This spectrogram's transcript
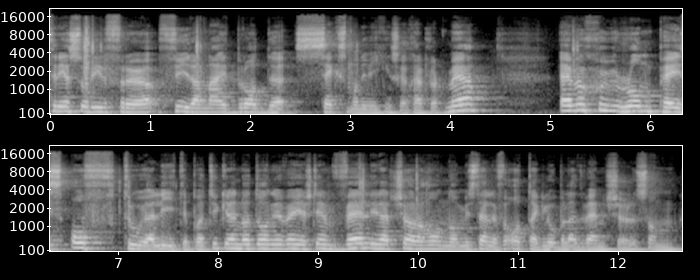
3 Sorir Frö, 4 Knight Brodde, 6 Money Viking ska självklart med. Även 7 Rom Pace Off tror jag lite på. Jag tycker ändå att Daniel Wäjersten väljer att köra honom istället för 8 Global Adventure som...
